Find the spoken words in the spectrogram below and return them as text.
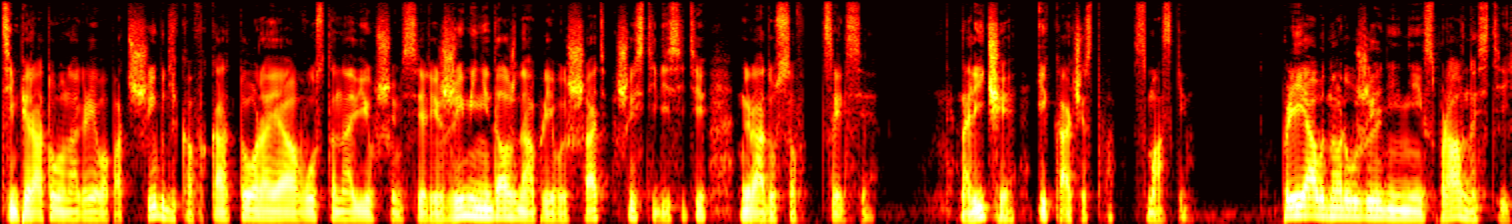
температуру нагрева подшипников, которая в установившемся режиме не должна превышать 60 градусов Цельсия, наличие и качество смазки. При обнаружении неисправностей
